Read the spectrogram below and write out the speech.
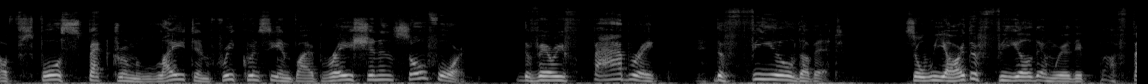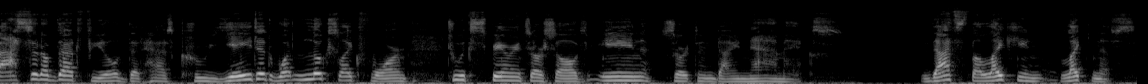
of full spectrum light and frequency and vibration and so forth. The very fabric, the field of it so we are the field, and we're the facet of that field that has created what looks like form to experience ourselves in certain dynamics. That's the liking likeness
